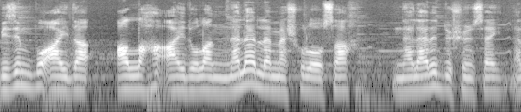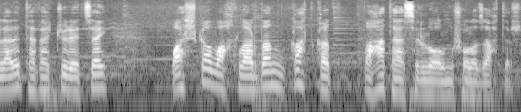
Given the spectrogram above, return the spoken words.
bizim bu ayda Allaha aid olan nələrlə məşğul olsaq, nələri düşünsək, nələri təfəkkür etsək, başqa vaxtlardan qat-qat daha təsirli olmuş olacaqdır.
